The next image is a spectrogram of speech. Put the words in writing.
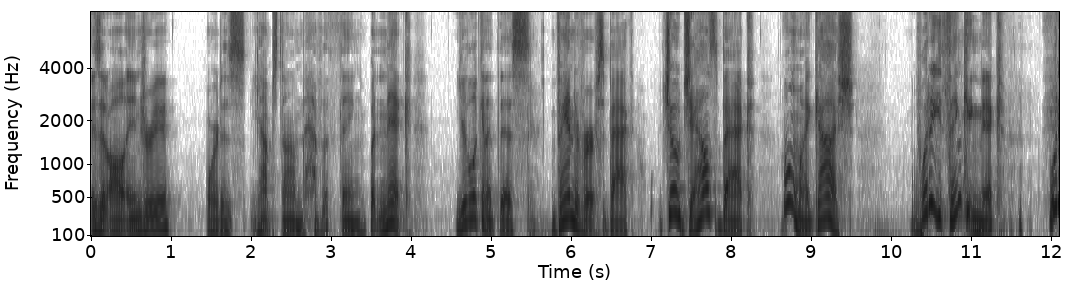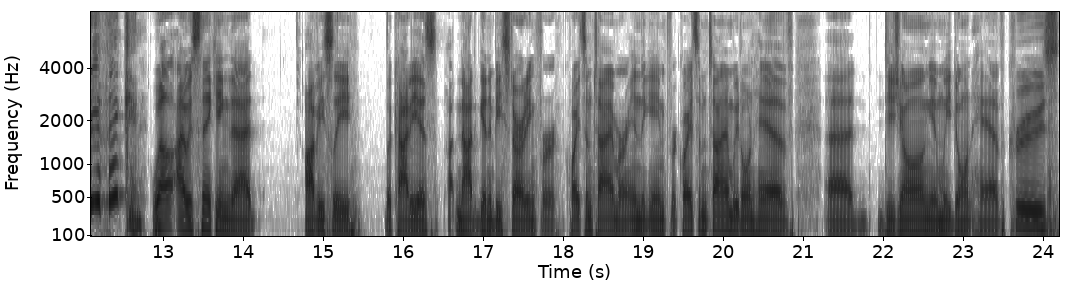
Is it all injury or does Jaap Stam have a thing? But Nick, you're looking at this. Vanderwerf's back. Joe Gyau's back. Oh my gosh. What are you thinking, Nick? What are you thinking? Well, I was thinking that obviously Locadia is not going to be starting for quite some time or in the game for quite some time. We don't have uh, Dijon and we don't have Cruz.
